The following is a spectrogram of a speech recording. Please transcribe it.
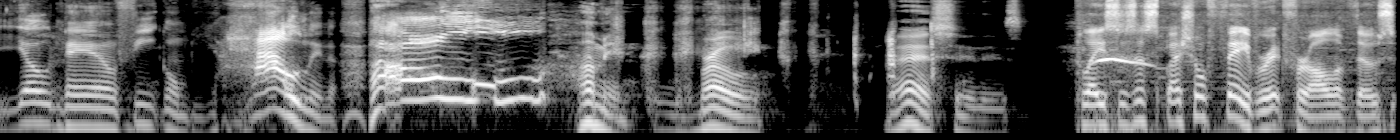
Yo, damn feet gonna be howling. Oh, Humming, bro. that shit is. place is a special favorite for all of those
